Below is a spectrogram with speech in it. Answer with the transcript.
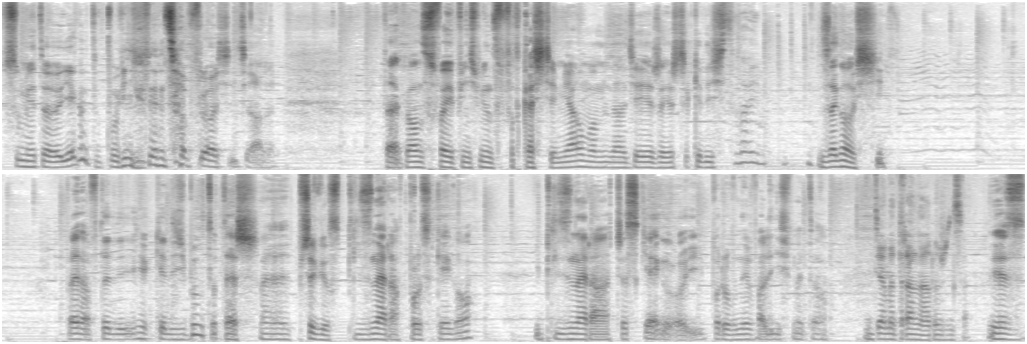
W sumie to jego tu powinienem zaprosić, ale... Tak, on swoje 5 minut w podcaście miał. Mam nadzieję, że jeszcze kiedyś tutaj zagości. Pamiętam wtedy, jak kiedyś był, to też e, przywiózł Pilznera polskiego i Pilznera czeskiego i porównywaliśmy to. Diametralna różnica. Jest,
